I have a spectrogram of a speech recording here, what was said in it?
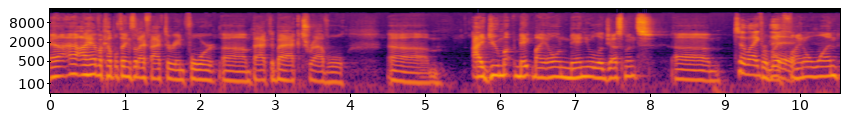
and I, I have a couple things that I factor in for back to back travel. Um, I do m- make my own manual adjustments um, To like for my final one.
